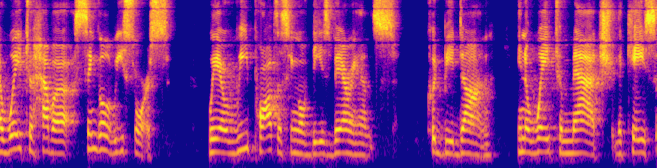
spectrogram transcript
a way to have a single resource where reprocessing of these variants could be done in a way to match the case,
